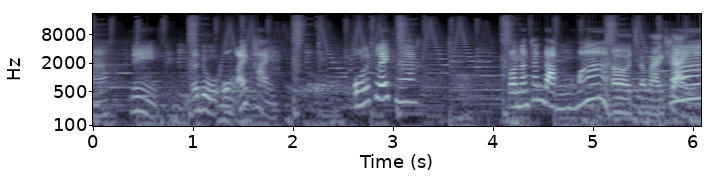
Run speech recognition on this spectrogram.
นะนี่แล้วดูองค์ไอ้ไข่ องค์เล็กๆนะตอนนั้นท่านดังมากเออถวายไก่ใช่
